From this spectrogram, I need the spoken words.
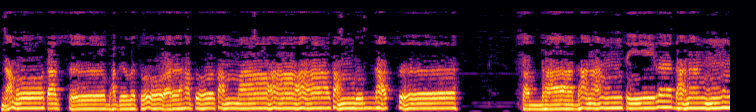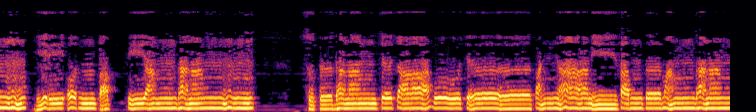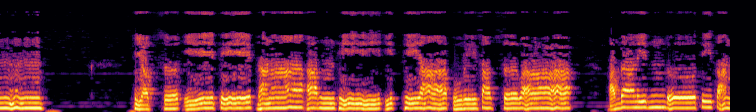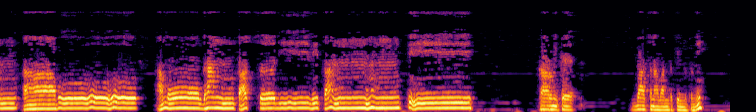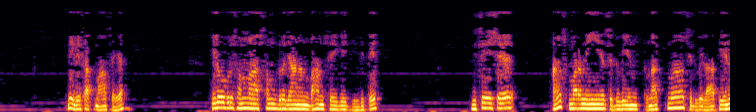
නමෝ තස්ස භගවතු අරහතෝ සම්මා සම්බුද්දස්ස සද්ධා ධනං සීල ධනං හිරි ඔත්තප්පියං ධනං සුත ධනං ච චාගෝච පඤ්ඤාමි සම්තමං ධනං යස්ස ඒතේ ධනා අන්ති ඉත්ථියා පුරිසස්සවා අදලින්දෝති තං ආහෝ අමෝඝං තස්ස ජීවිතං තී. කාරුණික වාසනාවන්ත පින්තුනි මේ වෙසක් මාසය හිලෝගුරු සම්මා සම්බුදුරජාණන් වහන්සේගේ ජීවිතේ විශේෂ අනුස්මරණීය සිදුවීම් තුනක්ම සිදු වෙලා තියෙන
